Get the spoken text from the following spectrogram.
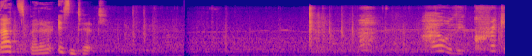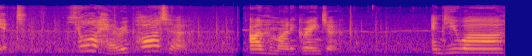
That's better, isn't it? Holy cricket! You're Harry Potter. I'm Hermione Granger. And you are.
